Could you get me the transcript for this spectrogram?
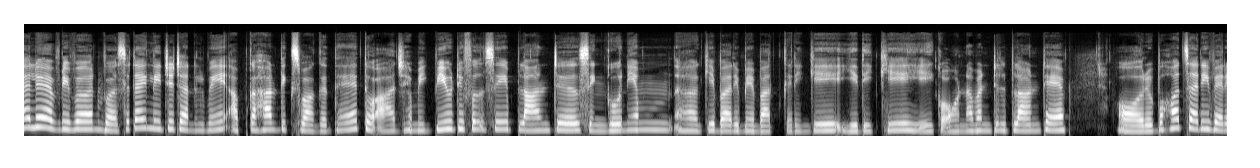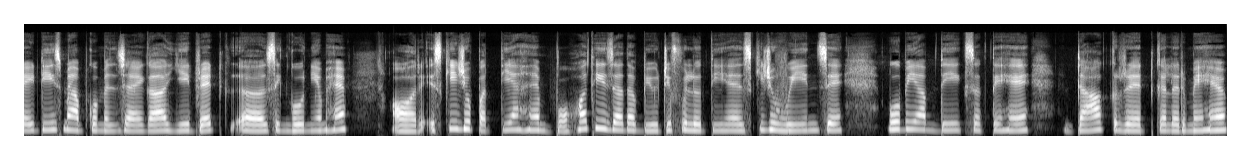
Hello everyone versatile nature channel में आपका हार्दिक स्वागत है। तो आज हम एक ब्यूटीफुल से प्लांट सिंगोनियम के बारे में बात करेंगे। ये देखिए, ये एक ऑर्नामेंटल प्लांट है और बहुत सारी वैरायटीज़ में आपको मिल जाएगा। ये रेड सिंगोनियम है और इसकी जो पत्तियाँ हैं, बहुत ही ज़्यादा ब्यूटीफुल होती है। इसकी जो वेन्स है, वो भी आप देख सकते हैं। डार्क रेड कलर में है।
